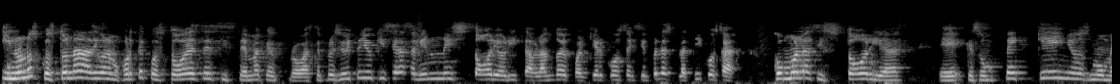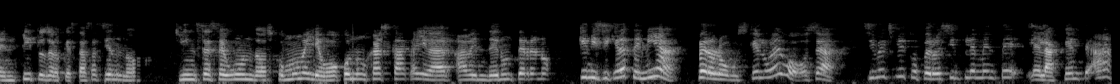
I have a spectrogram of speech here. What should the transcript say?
y no nos costó nada, digo, a lo mejor te costó ese sistema que probaste, pero si ahorita yo quisiera salir en una historia ahorita hablando de cualquier cosa y siempre les platico, o sea, cómo las historias eh, que son pequeños momentitos de lo que estás haciendo, 15 segundos, cómo me llevó con un hashtag a llegar a vender un terreno que ni siquiera tenía, pero lo busqué luego, o sea, sí me explico, pero es simplemente la gente, ah,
